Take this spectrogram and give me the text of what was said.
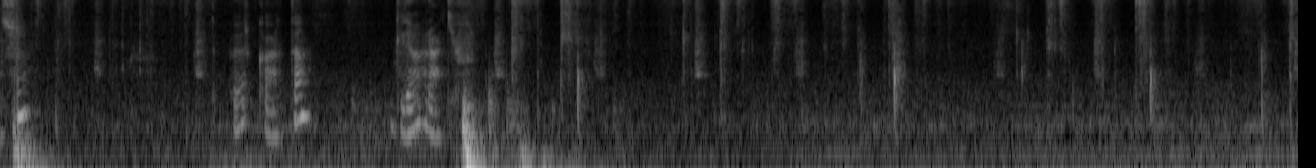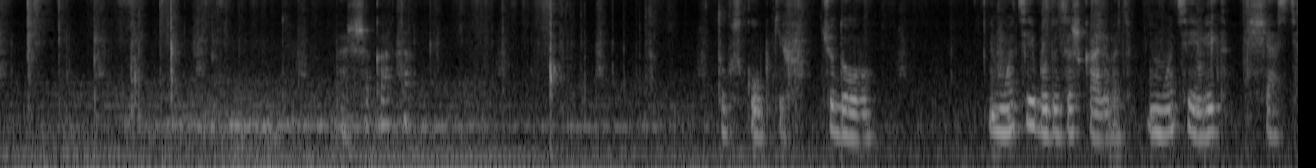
Отже, тепер карта для раків. Перша карта. Туз кубків. Чудово. Емоції будуть зашкалювати. Емоції від щастя.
